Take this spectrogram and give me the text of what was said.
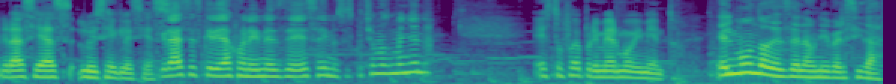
Gracias Luisa Iglesias. Gracias querida Juana Inés de ESA y nos escuchamos mañana. Esto fue Primer Movimiento. El mundo desde la universidad.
